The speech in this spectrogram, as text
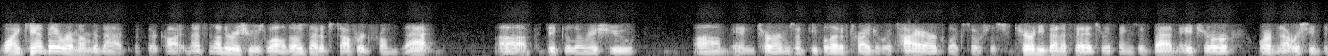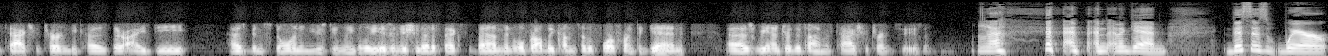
why can't they remember that if they're caught? And that's another issue as well. Those that have suffered from that uh, particular issue um, in terms of people that have tried to retire, collect Social Security benefits, or things of that nature, or have not received a tax return because their ID has been stolen and used illegally, is an issue that affects them and will probably come to the forefront again as we enter the time of tax return season. and, and, and again, this is where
